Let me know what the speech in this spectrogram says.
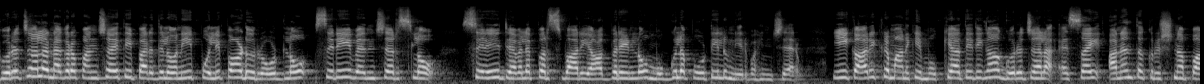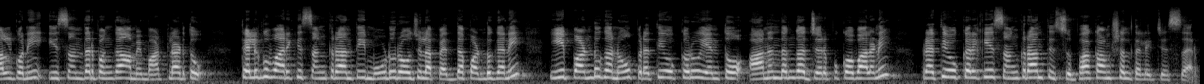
గురజాల నగర పంచాయతీ పరిధిలోని పులిపాడు రోడ్లో సిరి వెంచర్స్లో సిరి డెవలపర్స్ వారి ఆధ్వర్యంలో ముగ్గుల పోటీలు నిర్వహించారు. ఈ కార్యక్రమానికి ముఖ్య అతిథిగా గురజాల ఎస్ఐ అనంతకృష్ణ పాల్గొని ఈ సందర్భంగా ఆమె మాట్లాడుతూ తెలుగువారికి సంక్రాంతి మూడు రోజుల పెద్ద పండుగని ఈ పండుగను ప్రతి ఒక్కరూ ఎంతో ఆనందంగా జరుపుకోవాలని ప్రతి ఒక్కరికి సంక్రాంతి శుభాకాంక్షలు తెలియజేశారు.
